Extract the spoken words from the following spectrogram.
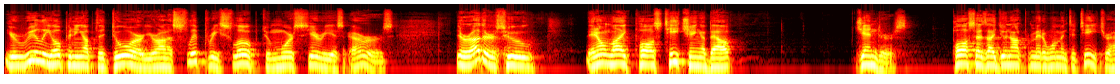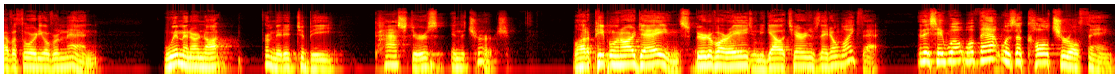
you're really opening up the door. You're on a slippery slope to more serious errors. There are others who they don't like Paul's teaching about genders. Paul says, I do not permit a woman to teach or have authority over men. Women are not permitted to be pastors in the church. A lot of people in our day, in the spirit of our age, and egalitarianism, they don't like that. And they say, well, well, that was a cultural thing.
